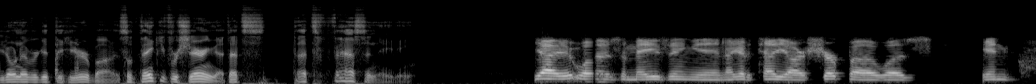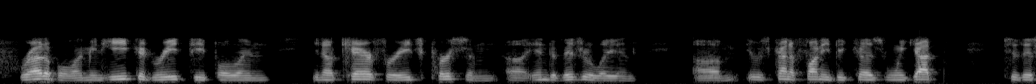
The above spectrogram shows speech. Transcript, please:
you don't ever get to hear about it. So thank you for sharing that. That's that's fascinating. Yeah it was amazing. And I got to tell you our Sherpa was incredible. I mean he could read people and you know care for each person uh, individually. And um, it was kind of funny because when we got to this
